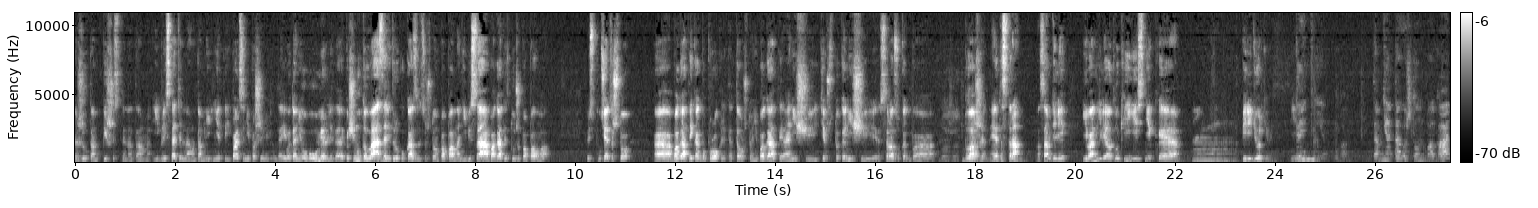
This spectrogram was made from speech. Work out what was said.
жил там пишественно там и блистательно, он там не, нет, и пальцы не пошевелил, да, и вот они оба умерли, да, и почему-то Лазарь вдруг указывается, что он попал на небеса, а богатый тут же попал в ад. То есть получается, что э, богатый как бы проклят от того, что они богатые, а нищие тем, что только нищие, сразу как бы блажен. блаженны. Это странно. На самом деле, Евангелие от Луки есть некое передергивание. Да нет, там не от того, что он богат,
